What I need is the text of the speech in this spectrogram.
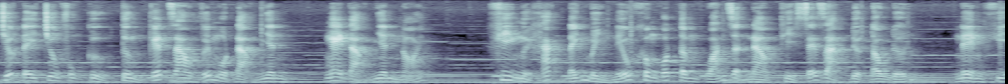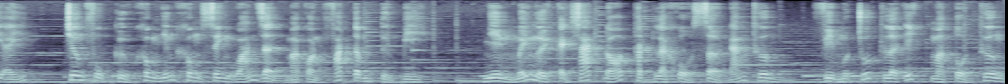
Trước đây Trương Phụng Cử từng kết giao với một đạo nhân, nghe đạo nhân nói, khi người khác đánh mình nếu không có tâm oán giận nào thì sẽ giảm được đau đớn. Nên khi ấy, Trương Phụ Cử không những không sinh oán giận mà còn phát tâm từ bi. Nhìn mấy người cảnh sát đó thật là khổ sở đáng thương, vì một chút lợi ích mà tổn thương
